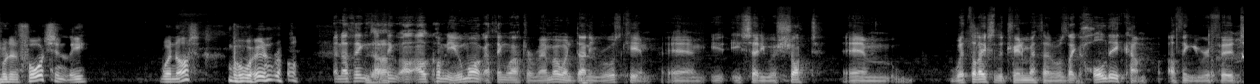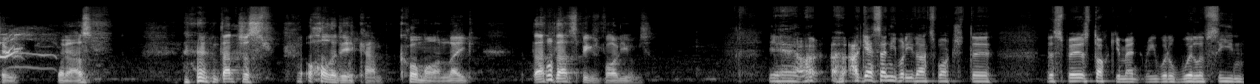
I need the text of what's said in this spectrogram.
but unfortunately, we're not. we weren't wrong. And I think I think I'll, come to you, Mark. I think we have to remember when Danny Rose came. Um, he, he said he was shocked. Um, with the likes of the training method, it was like holiday camp. I think he referred to it as. that just holiday camp. Come on, like that. That speaks volumes. Yeah, I, I guess anybody that's watched the the Spurs documentary would have will have seen,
